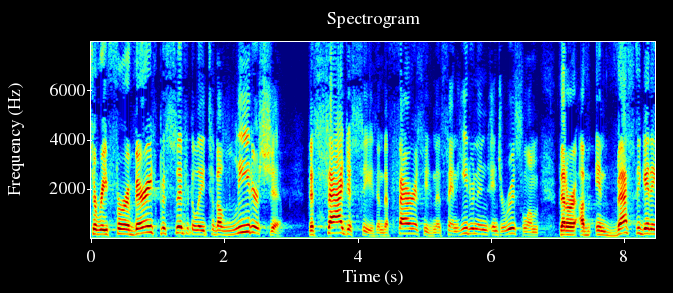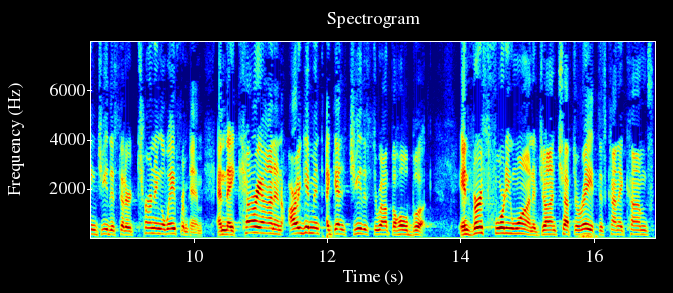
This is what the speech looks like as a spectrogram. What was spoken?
to refer very specifically to the leadership, the Sadducees and the Pharisees and the Sanhedrin in, in Jerusalem that are uh, investigating Jesus, that are turning away from him. And they carry on an argument against Jesus throughout the whole book. In verse 41 of John chapter 8, this kind of comes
